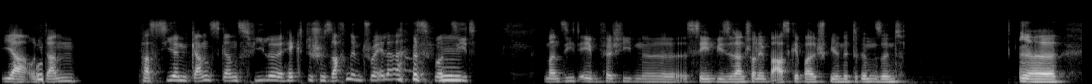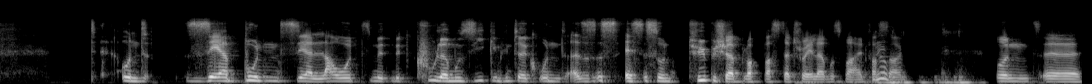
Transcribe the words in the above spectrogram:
ja, und, und, dann passieren ganz, ganz viele hektische Sachen im Trailer. Also man, mhm. sieht, man sieht eben verschiedene Szenen, wie sie dann schon im Basketballspiel mit drin sind. Äh, und sehr bunt, sehr laut, mit, mit cooler Musik im Hintergrund. Also es ist, es ist so ein typischer Blockbuster-Trailer, muss man einfach ja. sagen. Und äh,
